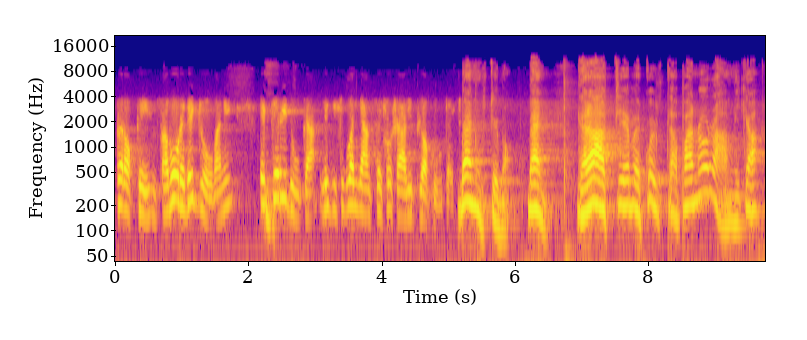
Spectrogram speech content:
però che in favore dei giovani e che riduca le disuguaglianze sociali più acute. Benissimo, bene. Grazie per questa panoramica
